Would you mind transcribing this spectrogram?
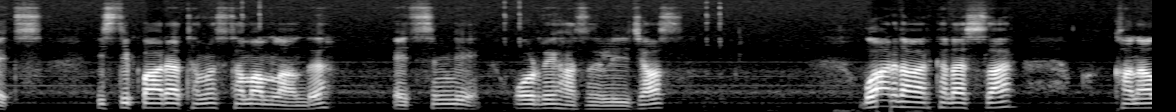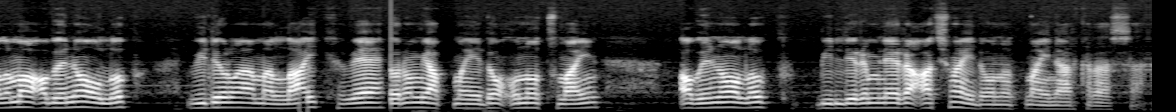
Evet. istihbaratımız tamamlandı. Evet şimdi orduyu hazırlayacağız. Bu arada arkadaşlar kanalıma abone olup videolarıma like ve yorum yapmayı da unutmayın. Abone olup bildirimleri açmayı da unutmayın arkadaşlar.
